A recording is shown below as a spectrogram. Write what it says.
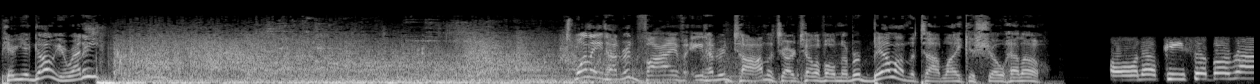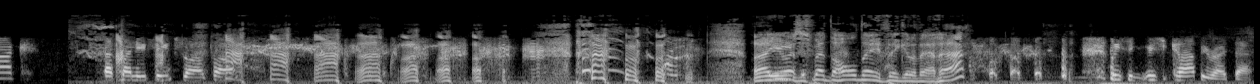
here you go. You ready? It's 1-800-5800-TOM. That's our telephone number. Bill on the Tom Leykis show. Hello. On a piece of Barack. That's my new theme song, Tom. uh, you must have spent the whole day thinking of that, huh? we should we should copyright that.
